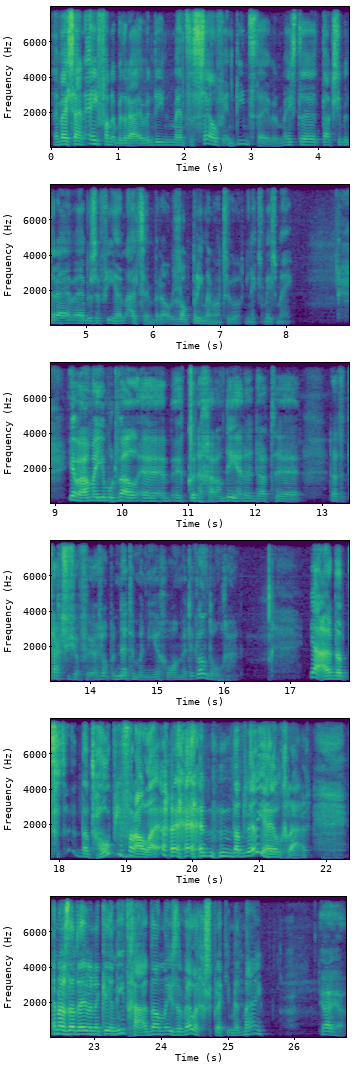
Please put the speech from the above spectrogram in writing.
En wij zijn een van de bedrijven die mensen zelf in dienst hebben. De meeste taxibedrijven hebben ze via een uitzendbureau. Dat is ook prima natuurlijk, niks mis mee. Jawel, maar je moet wel eh, eh, kunnen garanderen dat, eh, dat de taxichauffeurs op een nette manier gewoon met de klanten omgaan. Ja, dat, dat hoop je vooral, hè. En dat wil je heel graag. En als dat even een keer niet gaat, dan is er wel een gesprekje met mij. Ja, ja.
